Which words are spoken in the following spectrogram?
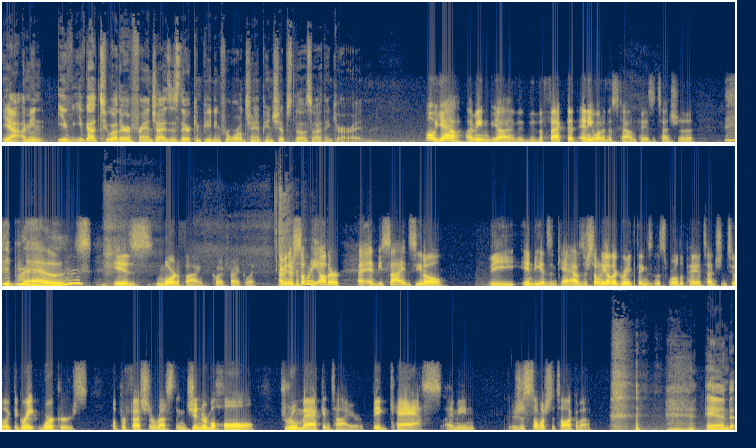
yeah, I mean, you've you've got two other franchises there competing for world championships though, so I think you're all right. Oh yeah, I mean, yeah, the, the fact that anyone in this town pays attention to the the Browns is mortifying, quite frankly. I mean, there's so many other, and besides, you know, the Indians and Cavs, there's so many other great things in this world to pay attention to, like the great workers of professional wrestling, Jinder Mahal, Drew McIntyre, Big Cass. I mean, there's just so much to talk about. and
